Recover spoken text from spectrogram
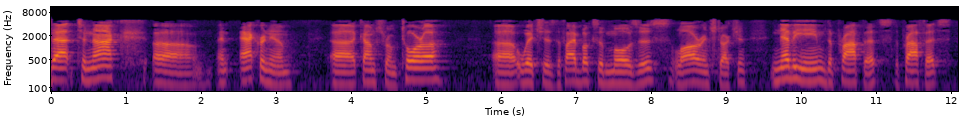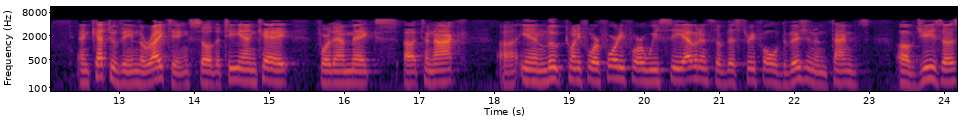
that Tanakh, uh, an acronym, uh, comes from Torah, which is the five books of Moses, law or instruction, Nevi'im, the prophets, the prophets, and Ketuvim, the writings. So the TNK for them makes uh, Tanakh. Uh, in Luke 24:44, we see evidence of this threefold division in the times of Jesus.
